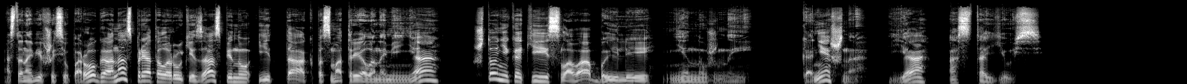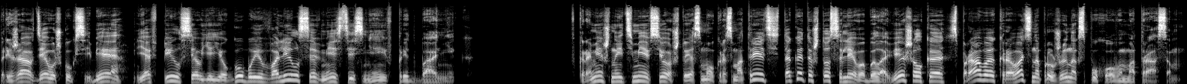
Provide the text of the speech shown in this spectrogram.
Остановившись у порога, она спрятала руки за спину и так посмотрела на меня, что никакие слова были не нужны. Конечно, я остаюсь. Прижав девушку к себе, я впился в ее губы и ввалился вместе с ней в предбанник. В кромешной тьме все, что я смог рассмотреть, так это, что слева была вешалка, справа кровать на пружинах с пуховым матрасом.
